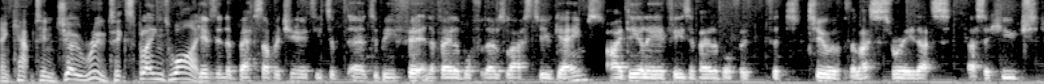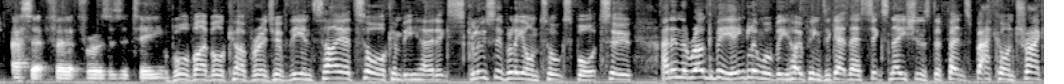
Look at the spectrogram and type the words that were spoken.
and Captain Joe Root explains why. Gives him the best opportunity to uh, to be fit and available for those last two games. Ideally, if he's available for, for two of the last three, that's that's a huge asset for, for us as a team. Ball by ball coverage of the entire tour can be heard exclusively on Talksport 2. And in the rugby, England will be hoping to get their Six Nations defence back on track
